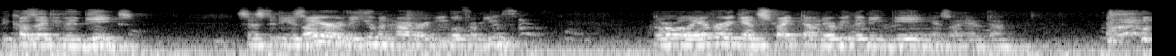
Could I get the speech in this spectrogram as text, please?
because of human beings, since the desire of the human heart are evil from youth. Nor will I ever again strike down every living being as I have done.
